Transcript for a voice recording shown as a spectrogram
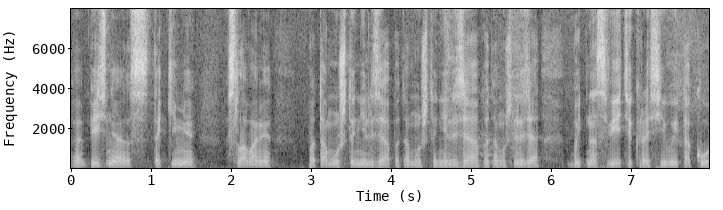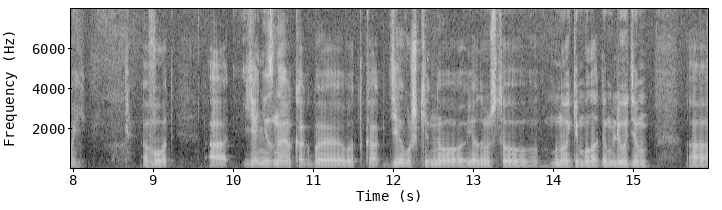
А, Песня с такими словами «потому что нельзя, потому что нельзя, потому что нельзя быть на свете красивой такой». Вот. А я не знаю, как бы вот как девушки, но я думаю, что многим молодым людям а,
